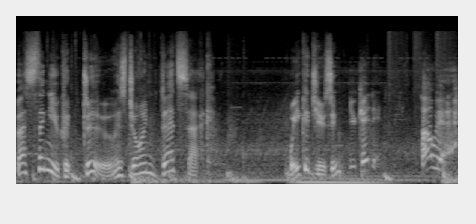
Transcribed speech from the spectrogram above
Best thing you could do is join DedSec. We could use you. You kidding? Oh yeah.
